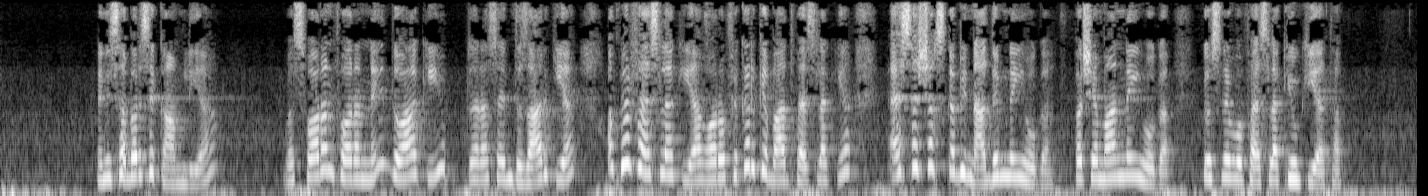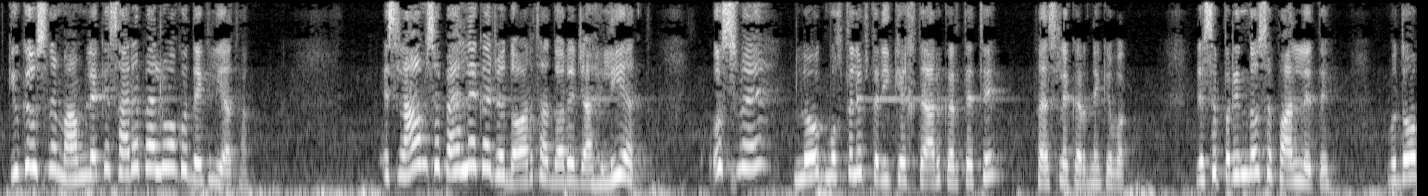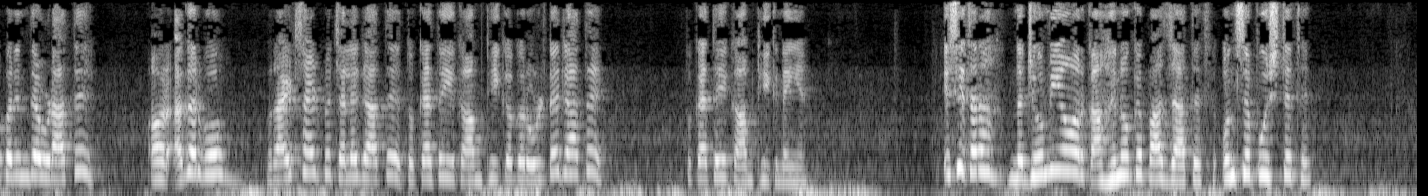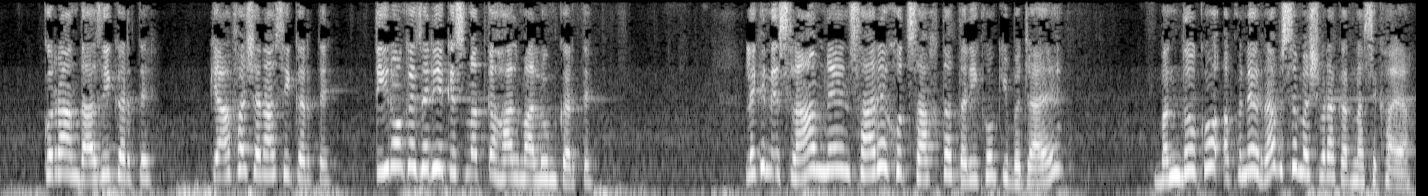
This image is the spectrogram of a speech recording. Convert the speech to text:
یعنی صبر سے کام لیا۔ بس فوراً فوراً نہیں، دعا کی، ذرا سا انتظار کیا اور پھر فیصلہ کیا، غور و فکر کے بعد فیصلہ کیا۔ ایسا شخص کبھی نادم نہیں ہوگا پرشمان نہیں ہوگا کہ اس نے وہ فیصلہ کیوں کیا تھا۔ کیونکہ اس نے معاملے کے سارے پہلوؤں کو دیکھ لیا تھا۔ اسلام سے پہلے کا جو دور تھا، دور جاہلیت، اس میں لوگ مختلف طریقے اختیار کرتے تھے فیصلے کرنے کے وقت۔ جیسے پرندوں سے پال لیتے، وہ دو پرندے اڑاتے اور اگر وہ رائٹ سائڈ پہ چلے جاتے تو کہتے یہ کام ٹھیک اگر الٹے جاتے تو کہتے یہ کام ٹھیک نہیں ہے۔ اسی طرح نجومیوں اور کاہنوں کے پاس جاتے تھے، ان سے پوچھتے تھے قرآن اندازی کرتے کیافا شناسی کرتے، تیروں کے ذریعے قسمت کا حال معلوم کرتے۔ لیکن اسلام نے ان سارے خود ساختہ طریقوں کی بجائے بندوں کو اپنے رب سے مشورہ کرنا سکھایا۔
